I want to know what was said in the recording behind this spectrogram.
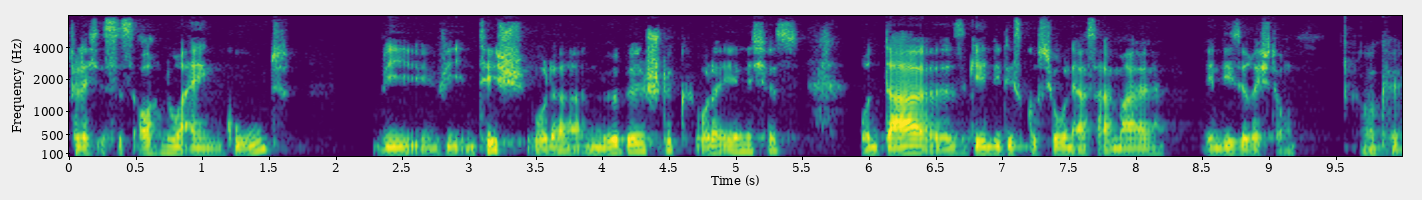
Vielleicht ist es auch nur ein Gut, wie, wie ein Tisch oder ein Möbelstück oder ähnliches. Und da äh, gehen die Diskussionen erst einmal in diese Richtung. Okay,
